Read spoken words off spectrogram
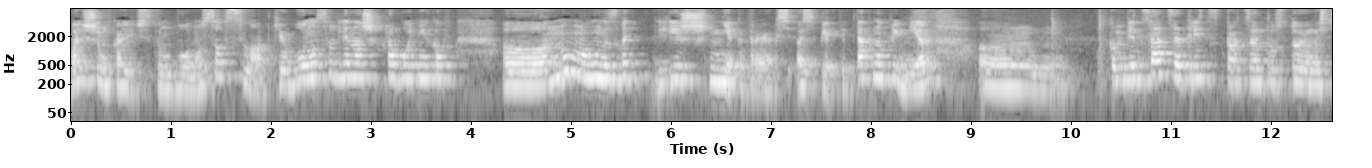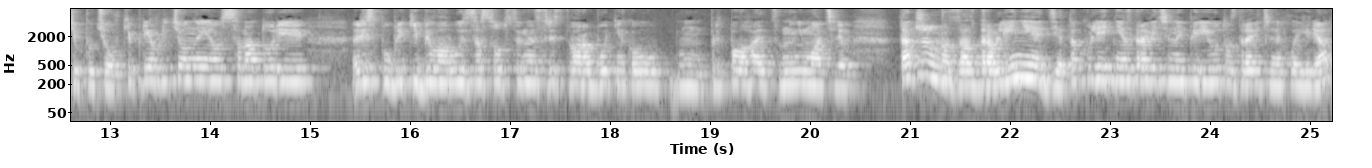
большим количеством бонусов, сладких бонусов для наших работников. Э, ну, могу назвать лишь некоторые аспекты. Так, например, э, компенсация 30% стоимости путевки, приобретенной в санатории Республики Беларусь за собственные средства работников предполагается нанимателем. Также у нас за оздоровление деток в летний оздоровительный период в оздоровительных лагерях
